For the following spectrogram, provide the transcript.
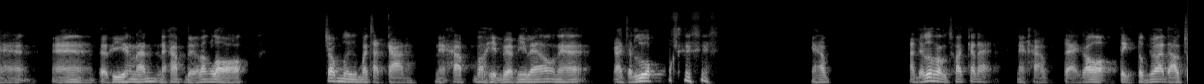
นะฮะอ่าแต่ทีทั้งนั้นนะครับ เดี๋ยวต้องรอเจ้ามือมาจัดการนะครับเราเห็นแบบนี้แล้วนะฮะอาจจะรวบนะครับ อาจจะรวบสองช็อตก็ได้นะครับ แต่ก็ติดตรงที่ว่าดาวโจ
